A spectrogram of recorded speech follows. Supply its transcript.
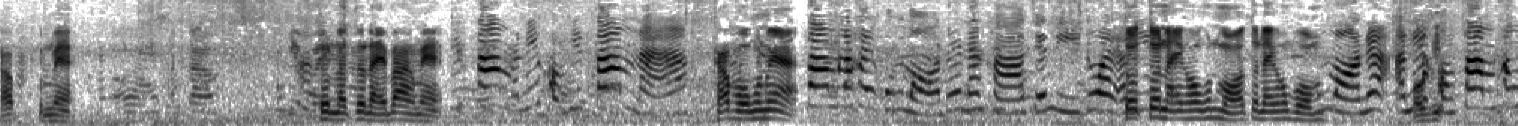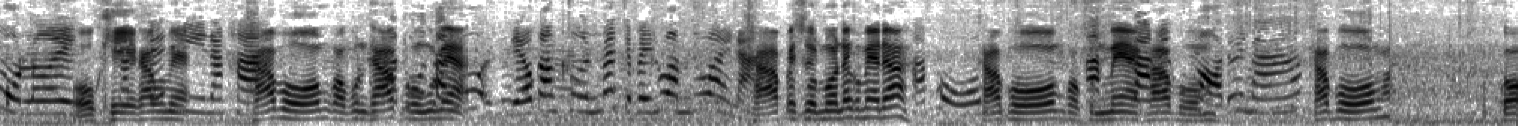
ครับคุณแม่ต้นละตัวไหนบ้างแม่ พี่ตั้มอันนี้ของพี่ตั้มนะครับผมคุณแม่ ตั้มแล้วให้คุณหมอด้วยนะคะ เจนีด้วยอันตัวนี้ตัวไหนของคุณหมอตัวไหนของผม คุณหมอเนี่ยอันนี้โอเค ของตั้มทั้งหมดเลยโอเคครับคุณแม่เจนีนะคะครับผมขอบคุณครับผมคุณแม่ เดี๋ยวกลางคืนแม่จะไปร่วมด้วยนะ ครับไปสวดมนต์นะคุณแม่นะครับผม ครับผมขอบคุณแม่ครับผม ฝากให้ณหมอด้วยนะ ครับผม ก็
